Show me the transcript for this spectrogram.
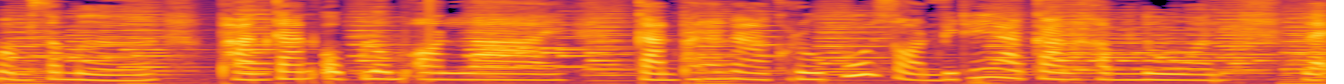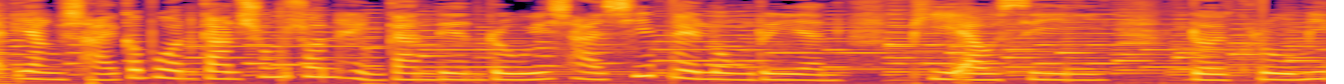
ม่ำเสมอ ผ่านการอบรมออนไลน์ การพัฒนาครูผู้สอนวิทยาการคำนวณ และยังใช้กระบวนการชุมชนแห่งการเรียนรู้วิชาชีพในโรงเรียน PLC โดยครูมี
